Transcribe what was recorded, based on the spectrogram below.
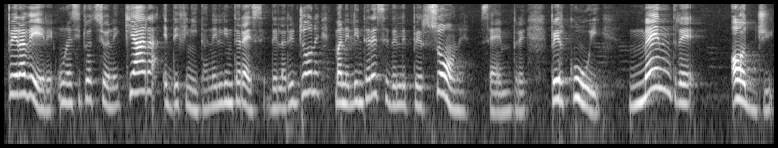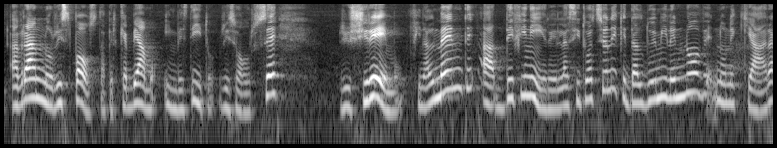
per avere una situazione chiara e definita nell'interesse della regione ma nell'interesse delle persone sempre. Per cui mentre oggi avranno risposta perché abbiamo investito risorse, riusciremo finalmente a definire la situazione che dal 2009 non è chiara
